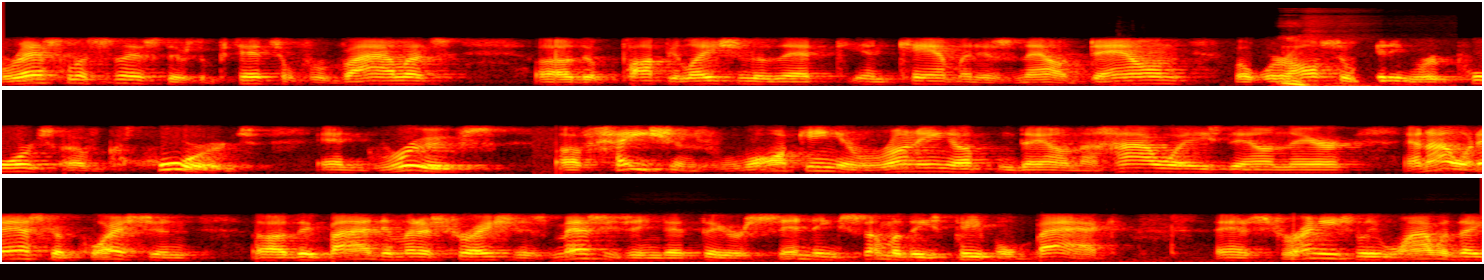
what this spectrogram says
restlessness. There's a potential for violence. Uh, the population of that encampment is now down, but we're also getting reports of hordes and groups of Haitians walking and running up and down the highways down there. And I would ask a question. Uh, the Biden administration is messaging that they are sending some of these people back. And strangely, why would they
